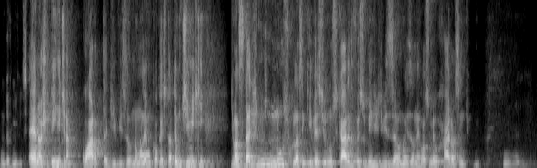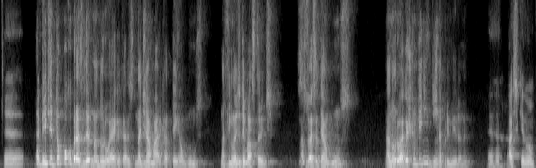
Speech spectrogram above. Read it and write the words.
em 2025. É, não, acho que tem gente na quarta divisão, não lembro qual é a história. Tem um time que, de uma cidade minúscula, assim, que investiu nos caras e foi subindo de divisão, mas é um negócio meio raro, assim, tipo. É, é Porque bem... tem tão pouco brasileiro na Noruega, cara. Na Dinamarca tem alguns, na Finlândia tem bastante, na Sim. Suécia tem alguns, na Noruega acho que não tem ninguém na primeira, né? É, acho que não.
